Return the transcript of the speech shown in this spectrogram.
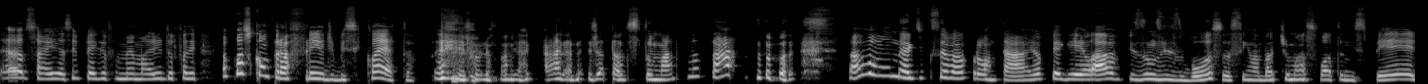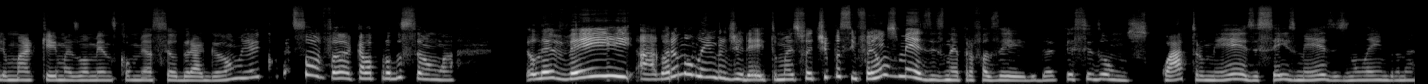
eu saí assim, peguei pro meu marido, eu falei, eu posso comprar freio de bicicleta? Ele olhou pra minha cara, né? Já tá acostumado, falou, tá. tá bom, né? O que, que você vai aprontar? Eu peguei lá, fiz uns esboços, assim, lá bati umas fotos no espelho, marquei mais ou menos como ia ser o dragão, e aí começou aquela produção lá. Eu levei. Ah, agora eu não lembro direito, mas foi tipo assim, foi uns meses, né, para fazer ele. Deve ter sido uns quatro meses, seis meses, não lembro, né?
